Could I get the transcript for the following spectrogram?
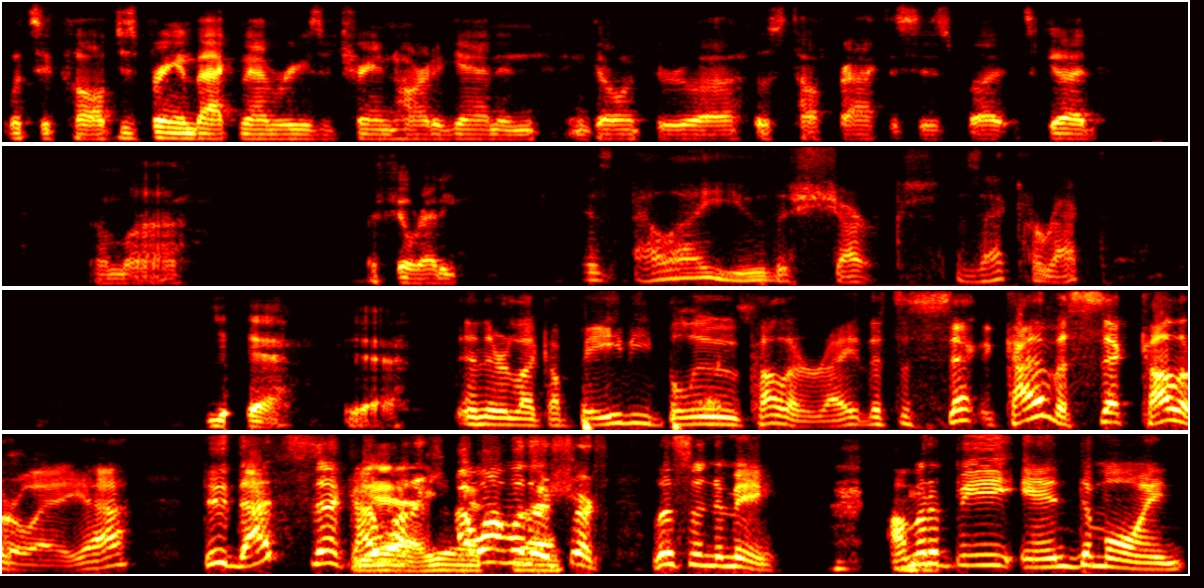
what's it called? Just bringing back memories of training hard again and, and going through uh, those tough practices. But it's good. I'm uh, I feel ready. Is LIU the Sharks? Is that correct? Yeah, yeah. And they're like a baby blue that's, color, right? That's a sick, kind of a sick colorway, yeah. Dude, that's sick. I want, yeah, I want one of those shirts. Listen to me. I'm gonna be in Des Moines.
